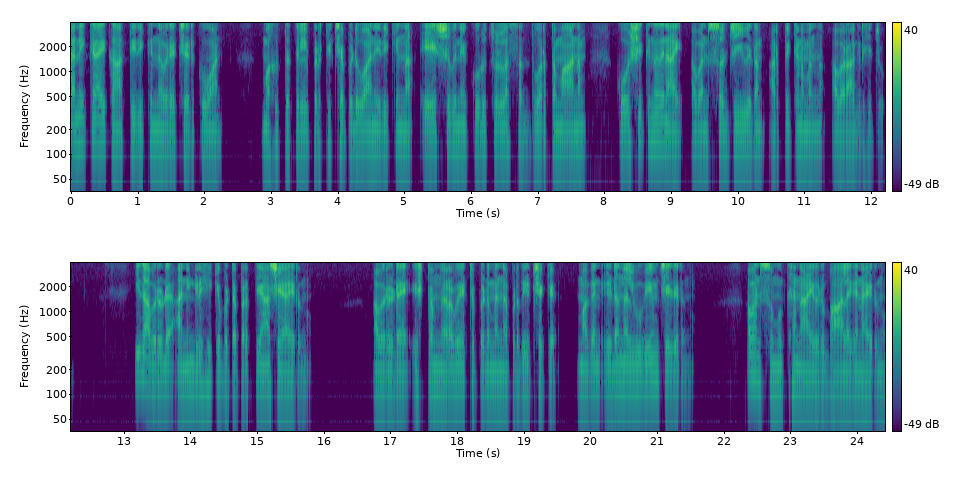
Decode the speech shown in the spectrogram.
തനിക്കായി കാത്തിരിക്കുന്നവരെ ചെറുക്കുവാൻ മഹത്വത്തിൽ പ്രത്യക്ഷപ്പെടുവാനിരിക്കുന്ന യേശുവിനെക്കുറിച്ചുള്ള സദ്വർത്തമാനം ഘോഷിക്കുന്നതിനായി അവൻ സ്വജീവിതം അർപ്പിക്കണമെന്ന് അവർ ആഗ്രഹിച്ചു. ഇത് അവരുടെ അനുഗ്രഹിക്കപ്പെട്ട പ്രത്യാശയായിരുന്നു. അവരുടെ ഇഷ്ടം നിറവേറ്റപ്പെടുമെന്ന പ്രതീക്ഷയ്ക്ക് മകൻ ഇട നൽകുകയും ചെയ്തിരുന്നു. അവൻ സുമുഖനായ ഒരു ബാലകനായിരുന്നു.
